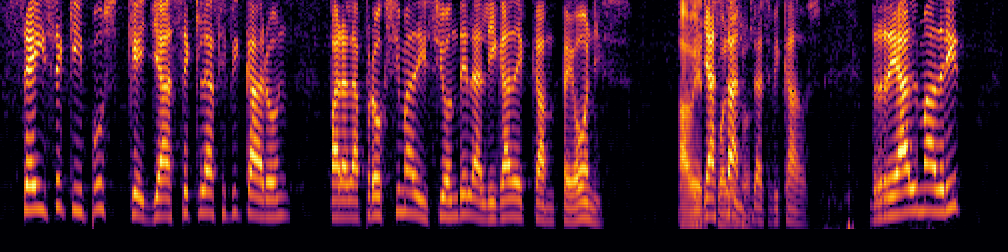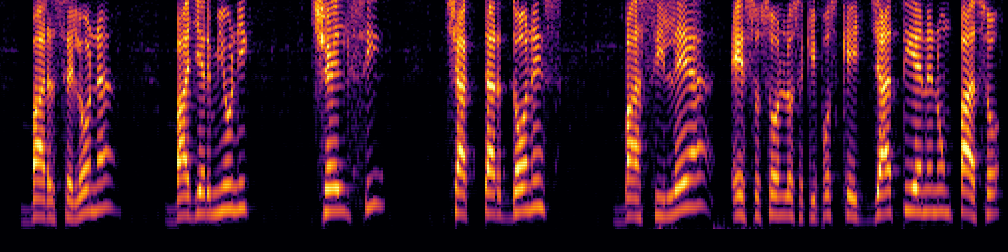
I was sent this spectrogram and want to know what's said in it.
seis equipos que ya se clasificaron para la próxima edición de la Liga de Campeones. A ver, ya están clasificados. Real Madrid, Barcelona, Bayern Múnich, Chelsea, Shakhtar Donetsk, Basilea, esos son los equipos que ya tienen un paso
